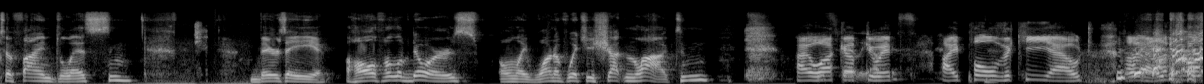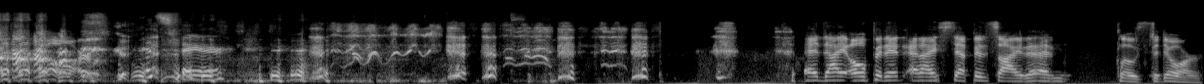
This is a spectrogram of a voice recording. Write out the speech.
to find Liss, there's a hall full of doors, only one of which is shut and locked. I walk It's up fairly to it. I pull the key out. I unlock the door. It's fair. and I open it and I step inside and close the door.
